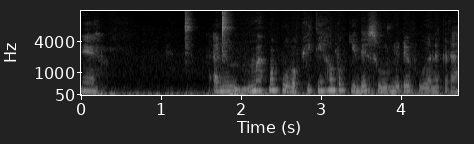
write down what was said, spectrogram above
เนี่ยอันมักมาปลูกบักพริกที่เขาบ่กินได้ศูนย์อยู่ได้ผัวนะก็ได้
